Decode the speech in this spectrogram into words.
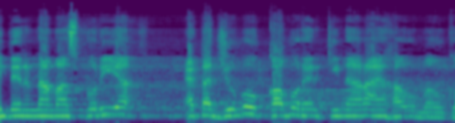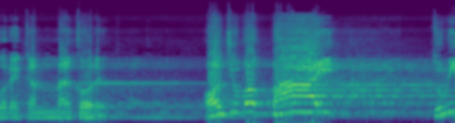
ঈদের নামাজ পড়িয়া একটা যুবক কবরের কিনারায় হাউমাউ করে কান্না করে। অযুবক ভাই, তুমি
